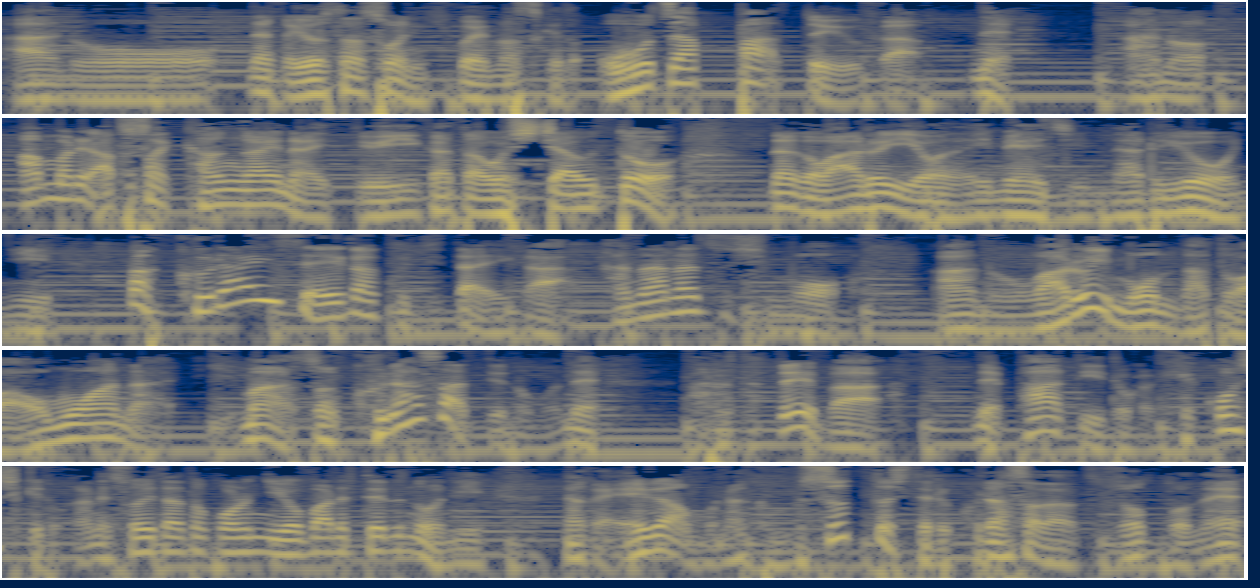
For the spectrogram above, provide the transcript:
あのー、なんか良さそうに聞こえますけど、大雑把というか、ね、あの、あんまり後先考えないっていう言い方をしちゃうと、なんか悪いようなイメージになるように、まあ、暗い性格自体が必ずしも、あの、悪いもんだとは思わない。まあ、その暗さっていうのもね、あの、例えば、ね、パーティーとか結婚式とかね、そういったところに呼ばれてるのに、なんか笑顔もなんかムスッとしてる暗さだとちょっとね、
